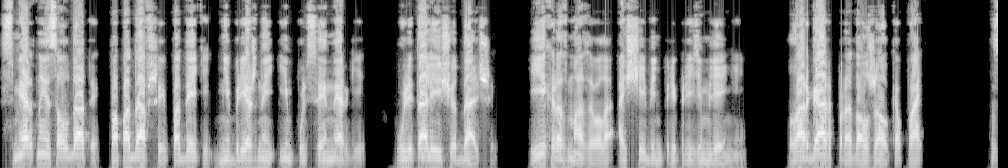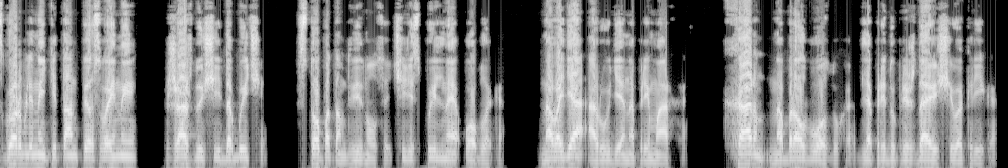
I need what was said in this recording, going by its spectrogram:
Смертные солдаты, попадавшие под эти небрежные импульсы энергии, улетали еще дальше, и их размазывало о щебень при приземлении. Ларгар продолжал копать. Сгорбленный титан-пес войны, жаждущий добычи, стопотом двинулся через пыльное облако, наводя орудие на примарха. Кхарн набрал воздуха для предупреждающего крика,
